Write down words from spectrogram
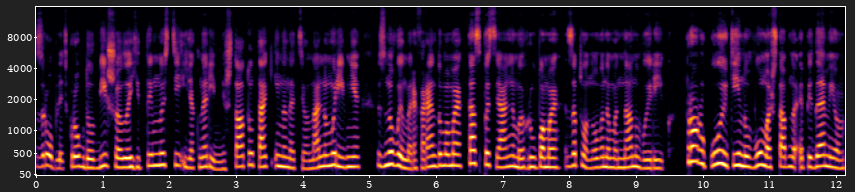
зроблять крок до більшої легітимності як на рівні штату, так і на національному рівні з новими референдумами та спеціальними групами, запланованими на новий рік. Пророкують і нову масштабну епідемію.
